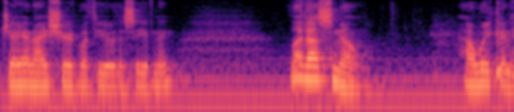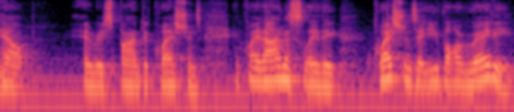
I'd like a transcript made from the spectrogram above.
Jay and I shared with you this evening. Let us know how we can help and respond to questions. And quite honestly, the questions that you've already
